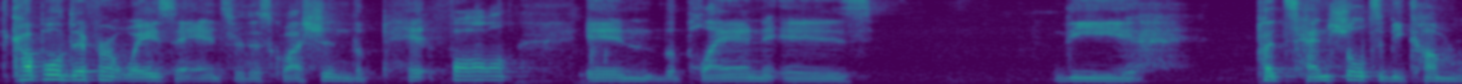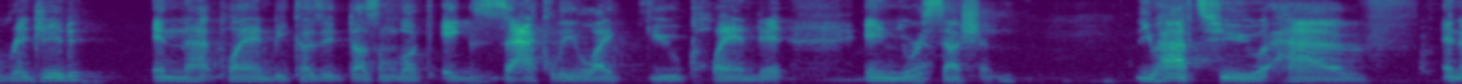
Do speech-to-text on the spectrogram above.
a couple of different ways to answer this question. The pitfall in the plan is the potential to become rigid in that plan because it doesn't look exactly like you planned it in your session. You have to have an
